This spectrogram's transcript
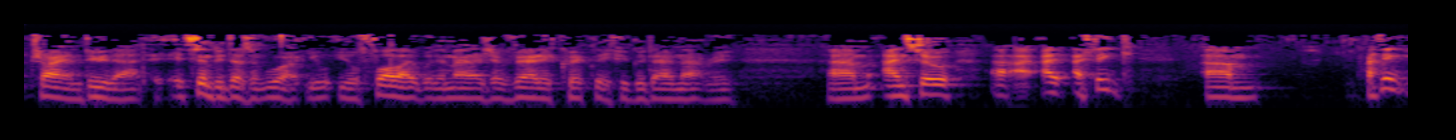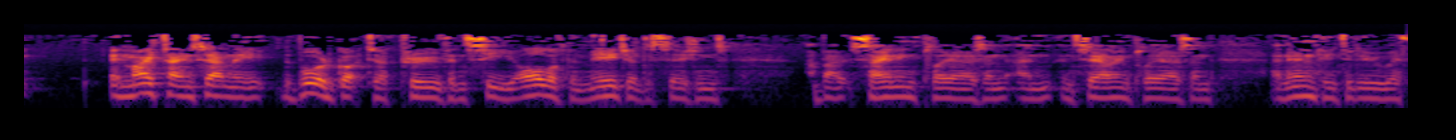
try and do that. It simply doesn't work. You, will fall out with the manager very quickly if you go down that route. Um, and so I, I think um, I think in my time, certainly the board got to approve and see all of the major decisions about signing players and, and, and selling players and, and anything to do with,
